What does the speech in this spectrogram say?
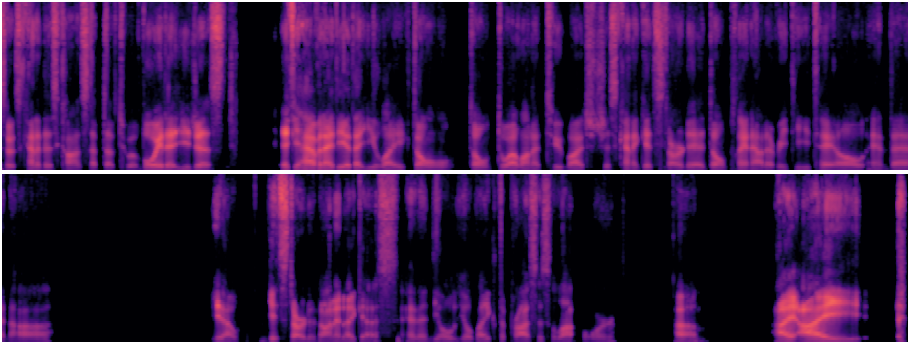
So it's kind of this concept of to avoid it, you just if you have an idea that you like, don't don't dwell on it too much. Just kind of get started. Don't plan out every detail, and then uh, you know, get started on it. I guess, and then you'll you'll like the process a lot more. Um, I I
